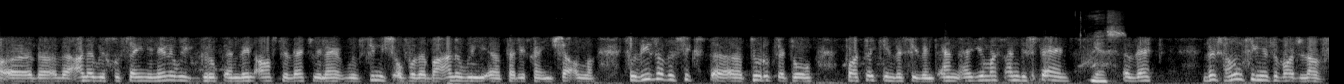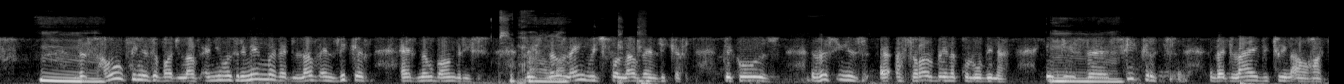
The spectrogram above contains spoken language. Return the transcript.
uh, the, the Alawi Husseini Nanawi group, and then after that we'll, have, we'll finish off with the Ba'alawi uh, tariqa, inshallah. So these are the six uh, turuq that will partake in this event. And uh, you must understand Yes. that this whole thing is about love. Mm. This whole thing is about love, and you must remember that love and zikr has no boundaries. There's no language for love and zikr because this is uh, asrar bayna qulubina. It is the secrets that lie between our hearts,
